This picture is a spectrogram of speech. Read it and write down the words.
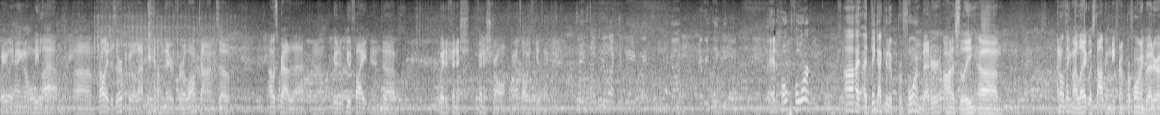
barely hanging on the lead lap. Um, probably deserved to go a lap down there for a long time, so I was proud of that. You know, good good fight and uh, way to finish finish strong. You know, it's always a good thing. Chase, do you feel like the day went you got everything that you had hoped for? Uh, I, I, think I could have performed better, honestly. Um, I don't think my leg was stopping me from performing better.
